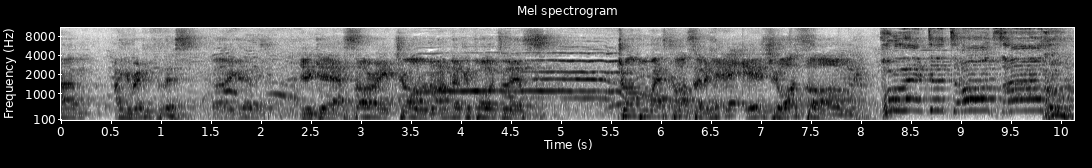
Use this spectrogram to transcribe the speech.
Um, are you ready for this? I guess. You guess. All right, John. I'm looking forward to this. John from Wisconsin. Here is your song. Who let the dogs out?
